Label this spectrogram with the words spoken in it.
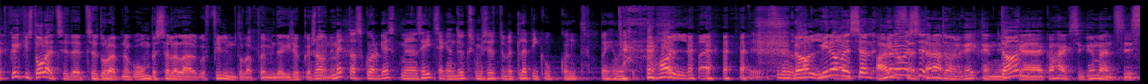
et kõik vist oletasid, et see tuleb nagu umbes sellel ajal, kui film tuleb või midagi siukest no. Metascore keskmine on seitsekümmend üks, mis ütleb, et läbi kukkunud põhimõtteliselt, halb. no minu meelest see on, minu meelest et tänapäeval kõik on on niisugune kaheksakümmend, siis,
